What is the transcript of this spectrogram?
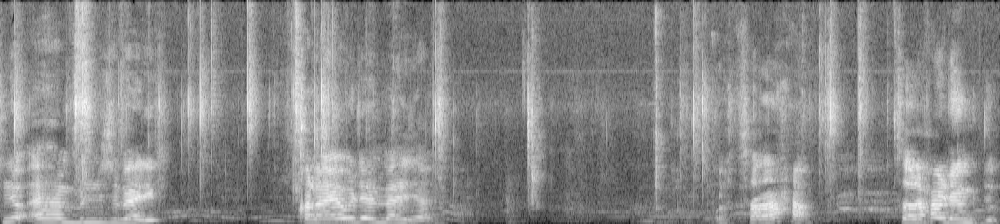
شنو اهم بالنسبة لك القرايه ولا المجال والصراحه صراحة ولا نكذب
